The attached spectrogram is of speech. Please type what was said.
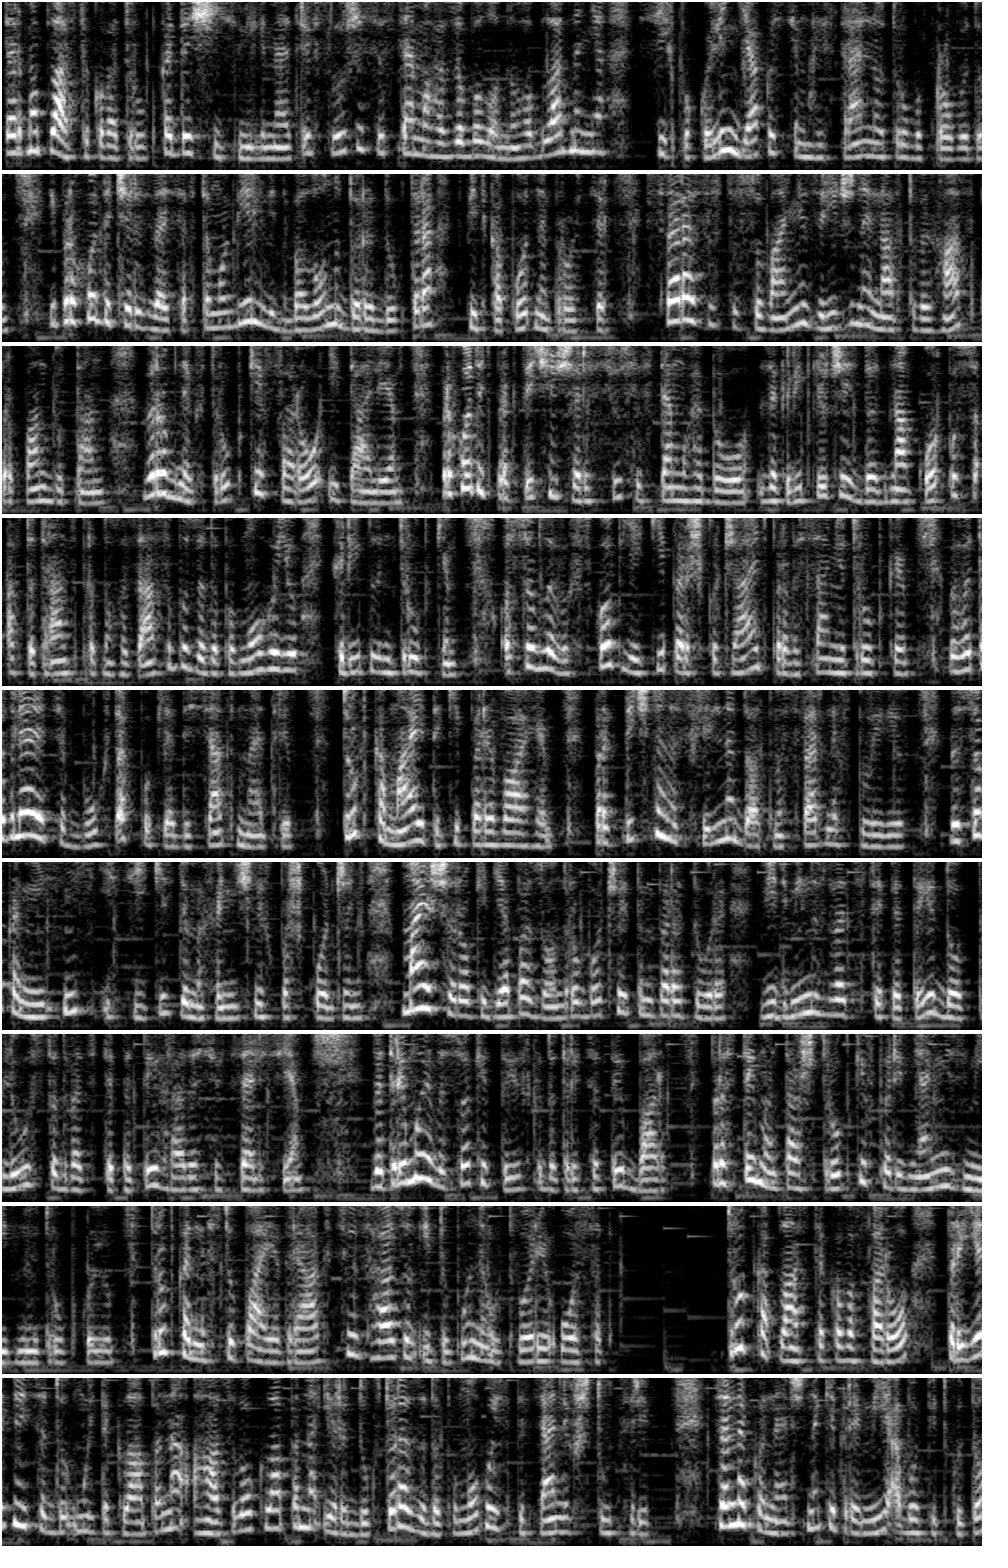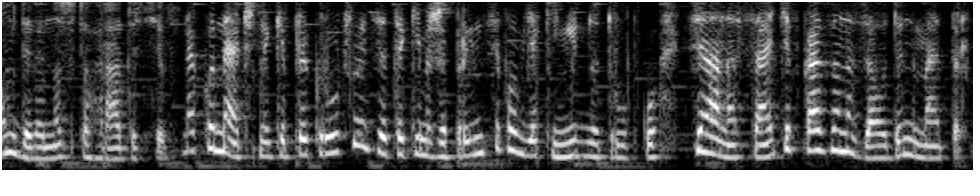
Термопластикова трубка D6 мм служить система газобалонного обладнання всіх поколінь якості магістрального трубопроводу і проходить через весь автомобіль від балону до редуктора в підкапотний простір. Сфера застосування зріджений нафтовий газ пропан-бутан, виробник трубки Фаро Італія. Проходить практично через всю систему ГБО, закріплюючись до дна корпусу автотранспортного засобу за допомогою кріплень трубки, особливих скоб, які перешкоджають провисанню трубки. Виготовляється в бухтах по 50 метрів. Трубка має такі переваги: практично не схильна до атмосферних впливів, висока міцність і стійкість до механічних пошкоджень, має широкий діапазон робочої температури від мінус 25 до плюс 125 градусів Цельсія, витримує високий тиск до 30 бар, простий монтаж трубки в порівнянні з мідною трубкою. Трубка не вступає в реакцію з газом і тому не утворює осад. Трубка пластикова фаро приєднується до мультиклапана, газового клапана і редуктора за допомогою спеціальних штуцерів. Це наконечники прямі або під кутом 90 градусів. Наконечники прикручують за таким же принципом, як і мідну трубку. Ціна на сайті вказана за 1 метр.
